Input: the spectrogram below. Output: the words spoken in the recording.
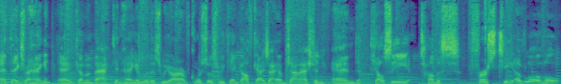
And thanks for hanging and coming back and hanging with us. We are, of course, those weekend golf guys. I am John Ashton and Kelsey Thomas. First tee of Louisville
